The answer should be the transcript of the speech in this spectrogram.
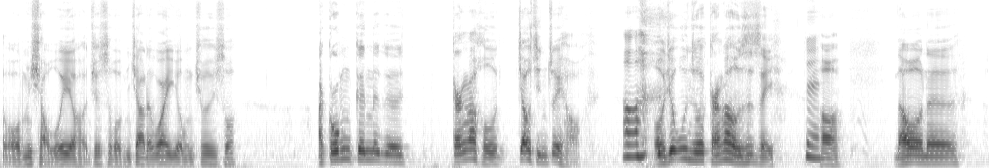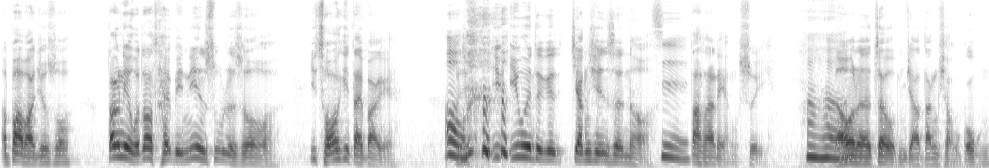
我们小薇哦，就是我们家的外佣，就会说，阿公跟那个。刚刚好交情最好，oh. 我就问说刚刚好是谁？对，哦，然后呢，啊，爸爸就说，当年我到台北念书的时候啊，一从我去台北哦，因因为这个江先生哈是大他两岁，然后呢，在我们家当小工，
